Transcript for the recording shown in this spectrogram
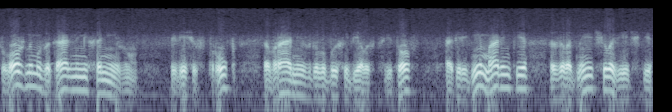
сложный музыкальный механизм, весь из труб, в раме из голубых и белых цветов, а перед ним маленькие заводные человечки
